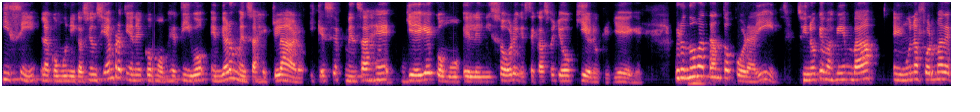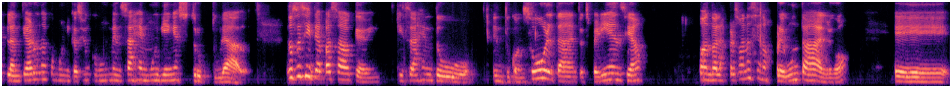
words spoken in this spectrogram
Y sí, la comunicación siempre tiene como objetivo enviar un mensaje claro y que ese mensaje llegue como el emisor, en este caso yo quiero que llegue. Pero no va tanto por ahí, sino que más bien va en una forma de plantear una comunicación con un mensaje muy bien estructurado. No sé si te ha pasado, Kevin, quizás en tu, en tu consulta, en tu experiencia, cuando a las personas se nos pregunta algo, eh,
